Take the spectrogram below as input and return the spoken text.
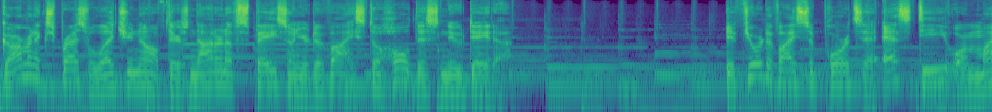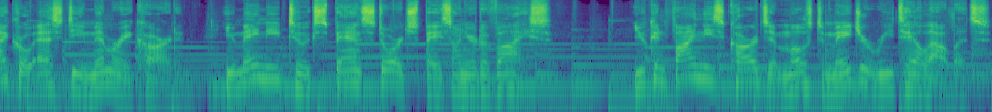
Garmin Express will let you know if there's not enough space on your device to hold this new data. If your device supports a SD or micro SD memory card, you may need to expand storage space on your device. You can find these cards at most major retail outlets.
